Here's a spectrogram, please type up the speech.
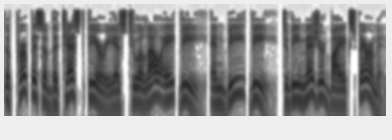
the purpose of the test theory is to allow A v and B v to be measured by experiment,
